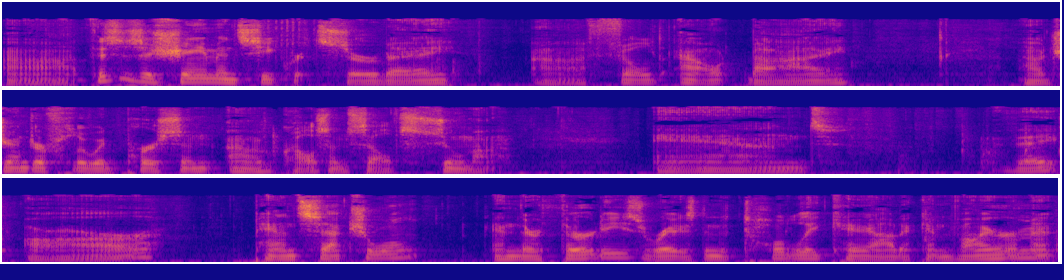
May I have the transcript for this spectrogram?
Uh, this is a shame and secret survey uh, filled out by a gender fluid person uh, who calls himself Suma. And they are pansexual in their 30s, raised in a totally chaotic environment.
